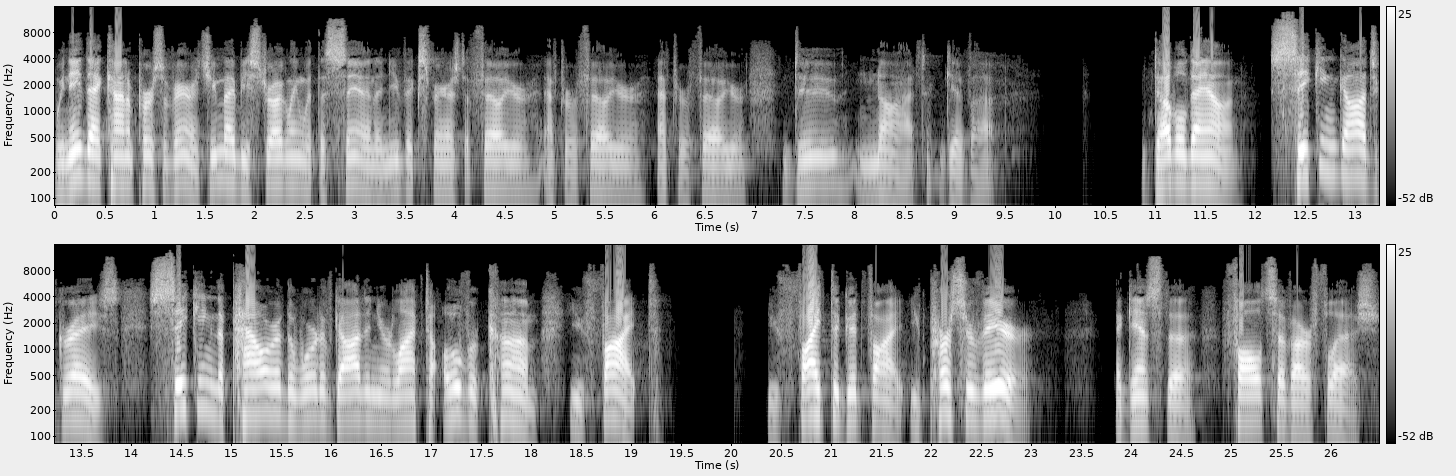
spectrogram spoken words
We need that kind of perseverance. You may be struggling with the sin and you've experienced a failure after a failure after a failure. Do not give up. Double down, seeking God's grace, seeking the power of the Word of God in your life to overcome. You fight. You fight the good fight. You persevere against the faults of our flesh.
